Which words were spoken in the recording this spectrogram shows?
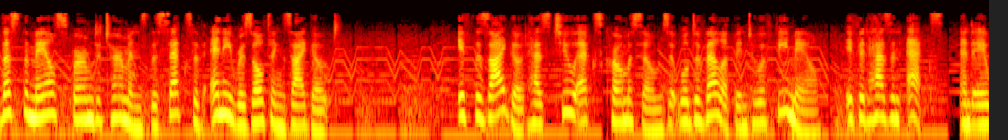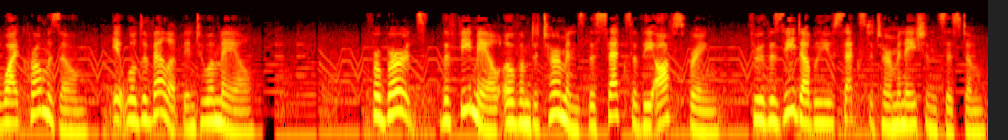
Thus the male sperm determines the sex of any resulting zygote. If the zygote has two X chromosomes it will develop into a female. If it has an X and a Y chromosome, it will develop into a male. For birds, the female ovum determines the sex of the offspring through the ZW sex determination system.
